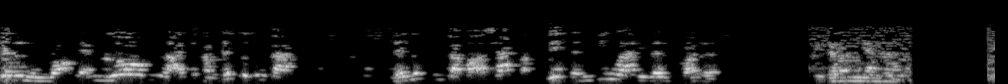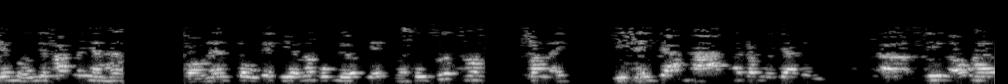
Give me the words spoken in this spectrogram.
cho nên mình bỏ để gom lại cái phần thức của chúng ta. Để lúc chúng ta bỏ sát và quyết định tiến hóa đi lên khỏi nữa thì cho nó nhanh hơn. Cái mượn cái pháp nó nhanh hơn. Còn nên tu cái kia nó cũng được vậy mà tu phước thôi. Sau này chỉ sẽ giám hạ ở trong một gia đình uh, yên ổn hơn.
